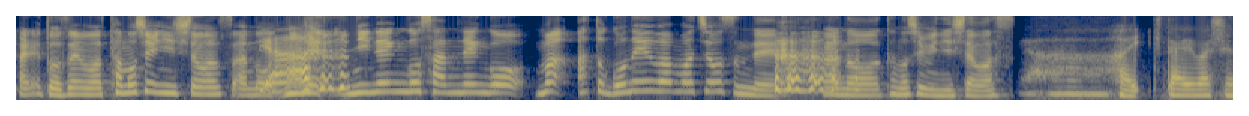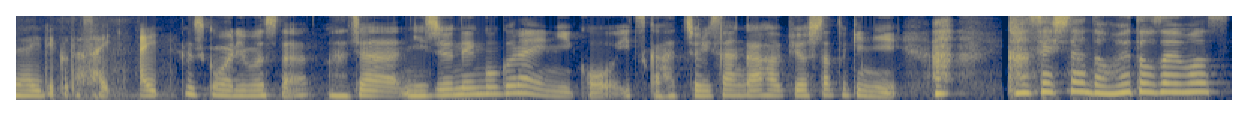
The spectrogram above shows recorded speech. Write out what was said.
ありがとうございます。楽しみにしてます。あの、いやー2年 ,2 年後、3年後、ま、あと5年は待ちますんで、あの、楽しみにしてます。いはい期待はしないでくださいはいかしこまりました。あじゃあ、20年後ぐらいに、こう、いつか八鳥さんが発表した時に、あ、完成したんだ、おめでとうございます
